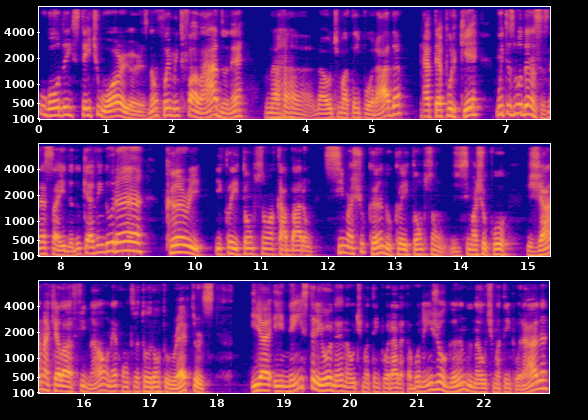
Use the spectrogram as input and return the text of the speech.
o Golden State Warriors. Não foi muito falado, né, na, na última temporada, até porque muitas mudanças, né? Saída do Kevin Durant, Curry e Clay Thompson acabaram se machucando. O Clay Thompson se machucou já naquela final, né, contra Toronto Raptors. E, a, e, nem estreou né, na última temporada, acabou nem jogando na última temporada.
